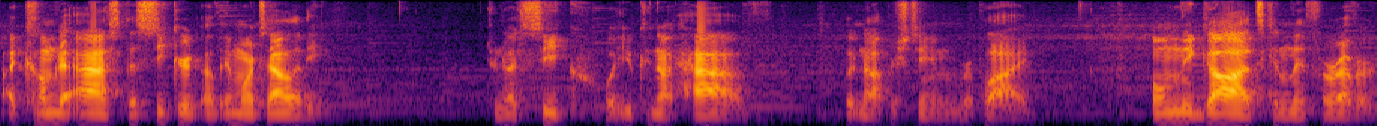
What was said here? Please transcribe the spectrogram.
I come to ask the secret of immortality. Do not seek what you cannot have, Utnapishtim replied. Only gods can live forever.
